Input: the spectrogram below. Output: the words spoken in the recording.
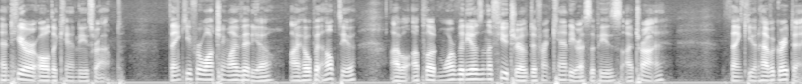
And here are all the candies wrapped. Thank you for watching my video. I hope it helped you. I will upload more videos in the future of different candy recipes I try. Thank you and have a great day.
